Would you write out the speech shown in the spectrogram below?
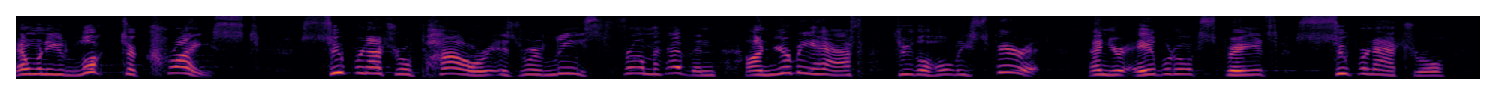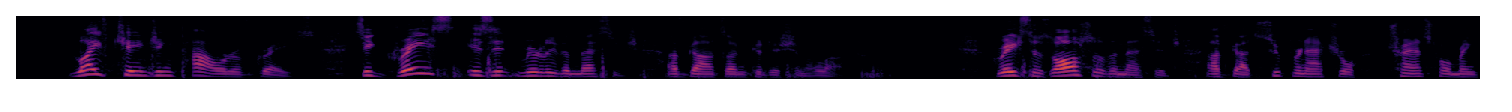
And when you look to Christ, supernatural power is released from heaven on your behalf through the Holy Spirit and you're able to experience supernatural, life changing power of grace. See, grace isn't merely the message of God's unconditional love, grace is also the message of God's supernatural, transforming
